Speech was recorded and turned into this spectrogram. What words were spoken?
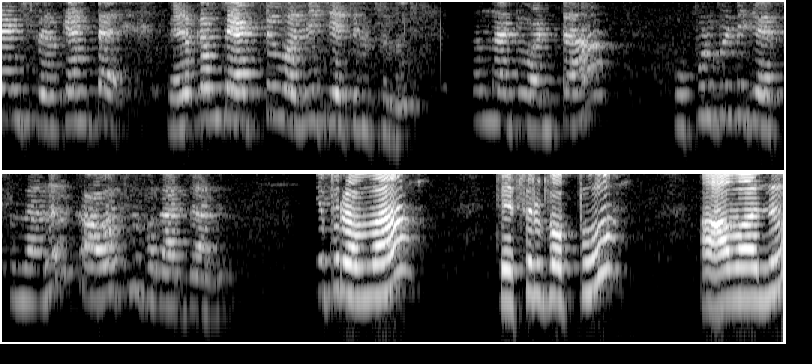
Friends welcome welcome back to Valli చేతులుసులు అన్నట్టు వంట ఉప్పుడు పిండి చేస్తున్నాను కావాల్సిన పదార్థాలు. ఇప్పుడు రవ్వ పెసరపప్పు ఆవాలు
